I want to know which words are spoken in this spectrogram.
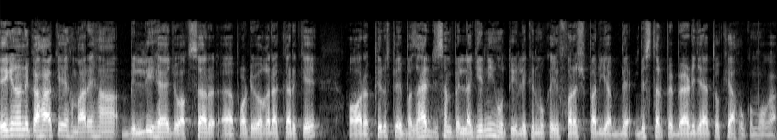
एक इन्होंने कहा कि हमारे यहाँ बिल्ली है जो अक्सर पोटी वगैरह करके और फिर उस पर बाहर जिसम पे लगी नहीं होती, लेकिन वो कहीं फर्श पर या बिस्तर पे बैठ जाए तो क्या हुक्म होगा?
